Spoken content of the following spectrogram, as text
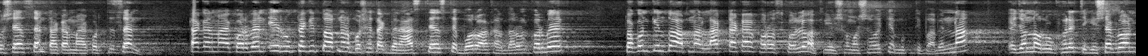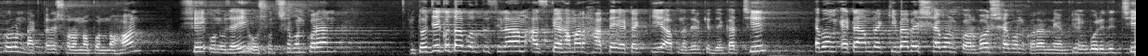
বসে আছেন? টাকার মায়া করতেছেন? টাকার মায়া করবেন, এই রোগটা কিন্তু আপনার বসে থাকবে না। আস্তে আস্তে বড় আকার ধারণ করবে। তখন কিন্তু আপনার লাখ টাকা খরচ করলেও আপনি এই সমস্যা হইতে মুক্তি পাবেন না। এজন্য রোগ হলে চিকিৎসা গ্রহণ করুন, ডাক্তারের শরণাপন্ন হন, সেই অনুযায়ী ওষুধ সেবন করেন। তো যে কথা বলতেছিলাম, আজকে আমার হাতে এটা কি আপনাদেরকে দেখাচ্ছি এবং এটা আমরা কীভাবে সেবন করব, সেবন করার নিয়মটি আমি বলে দিচ্ছি।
